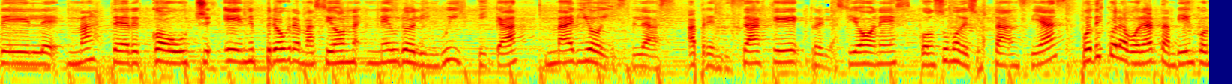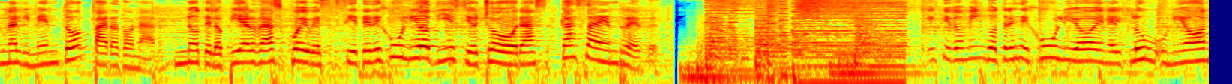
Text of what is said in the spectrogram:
del Master Coach en Programación Neurolingüística, Mario Islas. Aprendizaje, relaciones, consumo de sustancias. Podés colaborar también con un alimento para donar. No te lo pierdas, jueves 7 de julio, 18 horas, Casa en Red. Este domingo 3 de julio en el Club Unión,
